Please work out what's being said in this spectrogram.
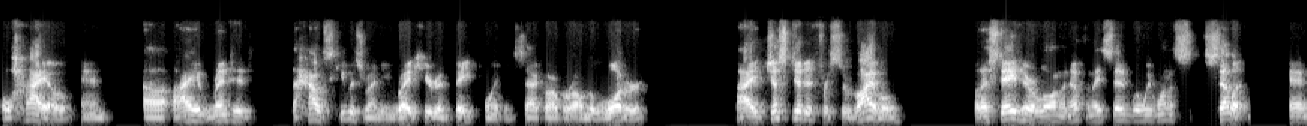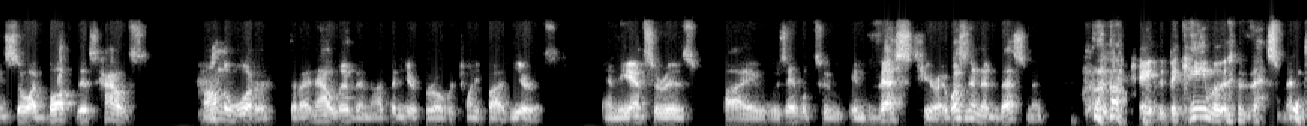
Ohio, and uh, I rented the house he was renting right here in Bay Point in Sag Harbor on the water. I just did it for survival, but I stayed here long enough, and they said, "Well, we want to sell it," and so I bought this house on the water that I now live in. I've been here for over 25 years, and the answer is I was able to invest here. It wasn't an investment. It became, it became an investment.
